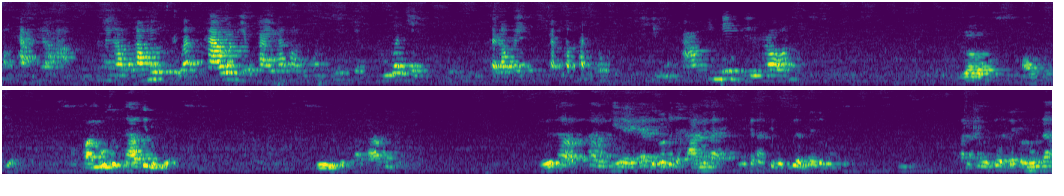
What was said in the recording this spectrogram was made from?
สัมผัสเนี่ยค่ะทำไมเราเราไม่รู้สึกว่าเท้าเราเหยียบไปแล้วเราเป็นคนที่เหยียบรู้ว่าเหยียบแต่เราไปจับสัมผัสตรงผิวเท้าที่นิ่มหรือร้อน เราเอาเหยียบความรู้สึกเท้าที่มันเหยียบดูดูเท้าที่ หรือถ้าถ้ามันเทแล้วเดี๋ยวมันก็จะตามไม่ได้ในขณะที่มันเคลื่อนไปก็รู้ขณะที่มันเคลื่อนไปก็รู้ได้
